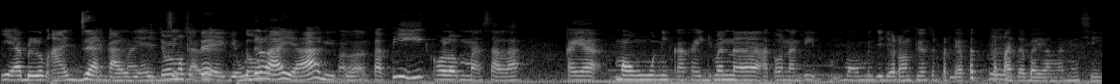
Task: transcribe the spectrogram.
Ya belum aja Ya, belum kali aja. aja Cuma maksudnya ya ya gitu. udahlah ya gitu. Uh, tapi kalau masalah kayak mau nikah kayak gimana atau nanti mau menjadi orang tua seperti apa tetap Hmm. ada bayangannya sih.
